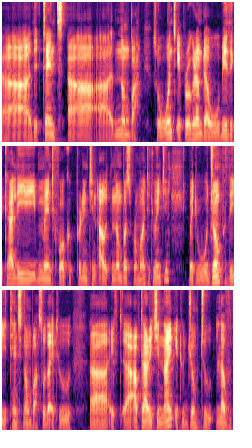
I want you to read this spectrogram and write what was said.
uh, the 10th uh, number so we want a program that will basically meant for printing out numbers from 1 to 20, but we will jump the 10th number so that it will, uh, if uh, after reaching 9, it will jump to 11.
